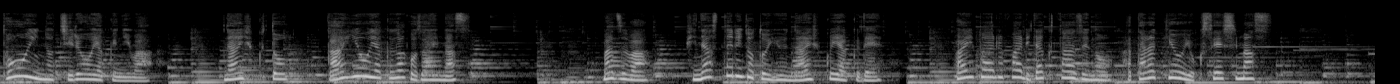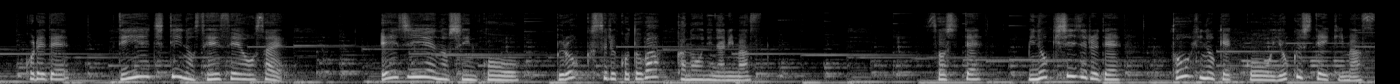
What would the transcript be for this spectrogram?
当院の治療薬には内服と外用薬がございます。まずはフィナステリドという内服薬で 5α リダクターゼの働きを抑制します。これで DHT の生成を抑え AGA の進行をブロックすることが可能になります。そしてミノキシジルで頭皮の血行を良くしていきます。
